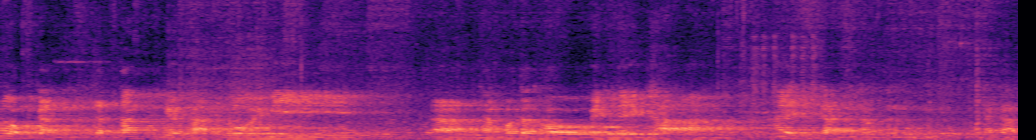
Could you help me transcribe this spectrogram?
ร่วมกันจัดตั้งเครือข่ายโดยมี ทางปตทเป็นเลขาให้การสนับสนุนนะครับ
